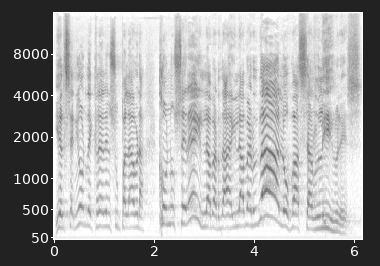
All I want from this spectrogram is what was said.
Y el Señor declara en su palabra, conoceréis la verdad y la verdad los va a hacer libres.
